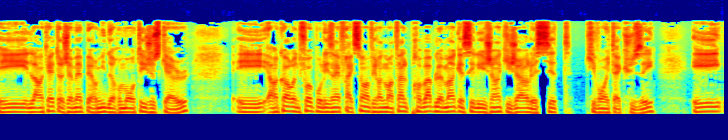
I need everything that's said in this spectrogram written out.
Et l'enquête n'a jamais permis de remonter jusqu'à eux. Et encore une fois, pour les infractions environnementales, probablement que c'est les gens qui gèrent le site qui vont être accusés. Et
